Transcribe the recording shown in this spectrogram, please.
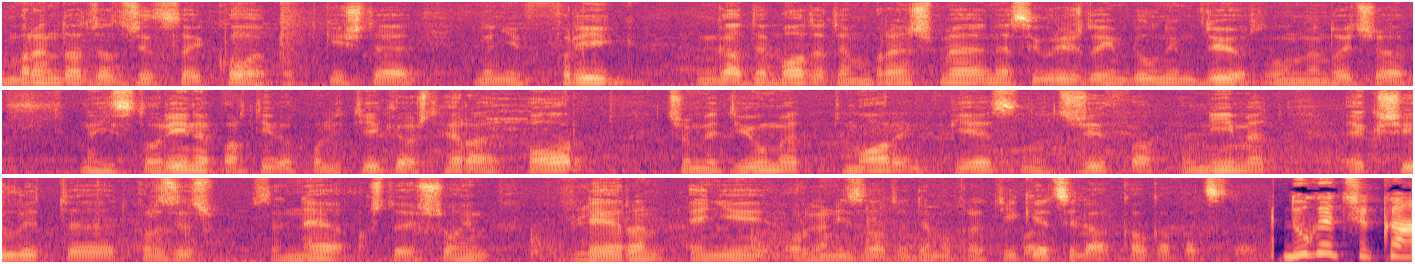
mbrenda gjatë gjithë kësaj kohe, po të kishte ndonjë frigë nga debatet e mbrendshme, ne sigurisht do i mbyllnim dyert. Unë mendoj që në historinë e partive politike është hera e parë që mediumet të marrin pjesë në të gjitha punimet e Këshillit të Përgjithshëm, se ne ashtu e shohim vlerën e një organizate demokratike e cila ka kapacitet. Duket që ka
